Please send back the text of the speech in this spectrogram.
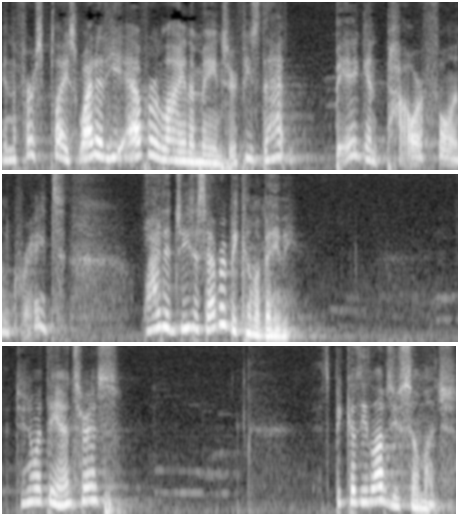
in the first place? Why did he ever lie in a manger? If he's that big and powerful and great, why did Jesus ever become a baby? Do you know what the answer is? Because he loves you so much.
